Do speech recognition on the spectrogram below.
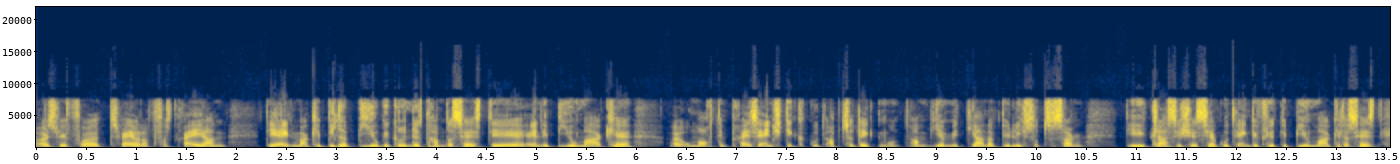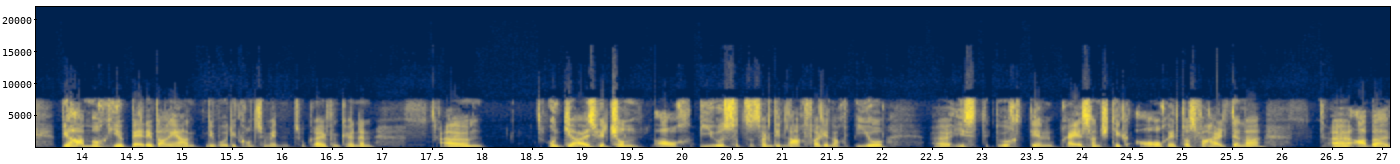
als wir vor zwei oder fast drei Jahren die Eigenmarke Billa Bio gegründet haben. Das heißt, die, eine Biomarke, äh, um auch den Preiseinstieg gut abzudecken und haben hiermit ja natürlich sozusagen die klassische, sehr gut eingeführte Biomarke. Das heißt, wir haben auch hier beide Varianten, wo die Konsumenten zugreifen können. Ähm, und ja, es wird schon auch Bio, sozusagen die Nachfrage nach Bio äh, ist durch den Preisanstieg auch etwas verhaltener. Äh, aber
